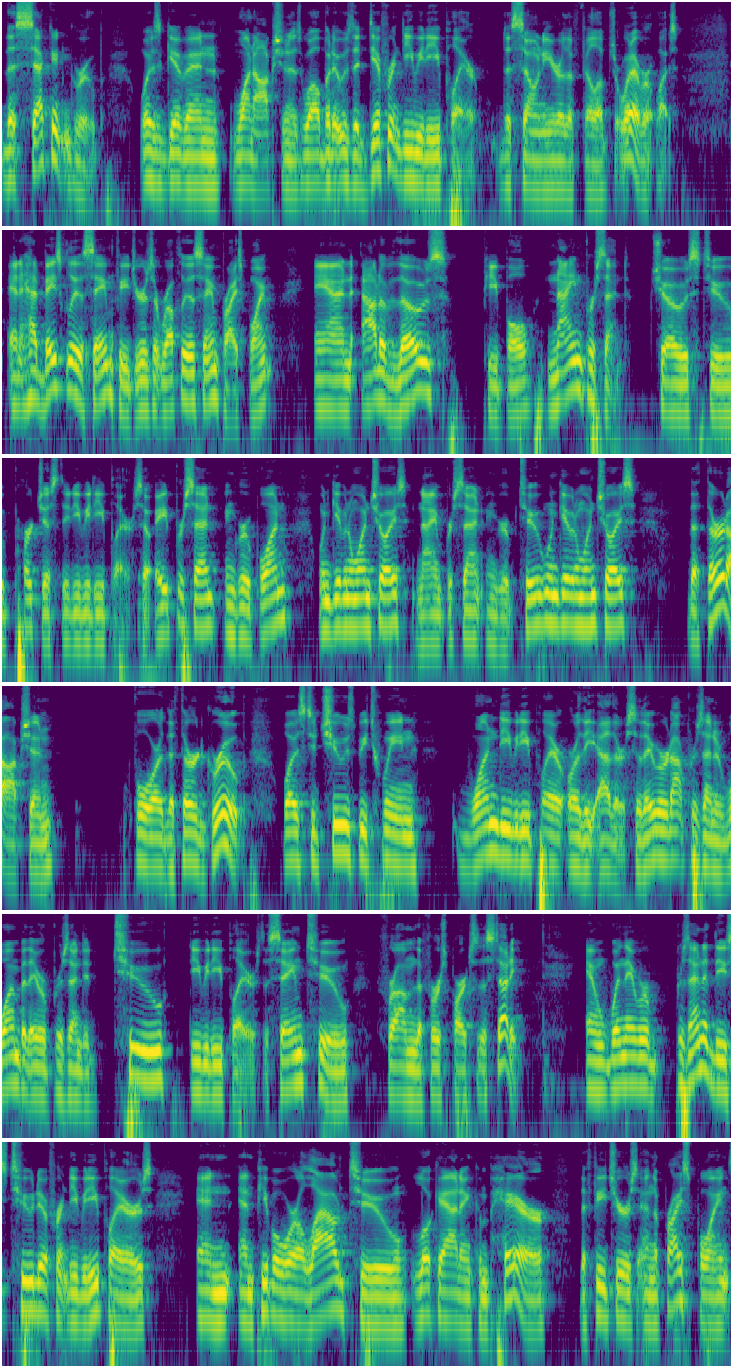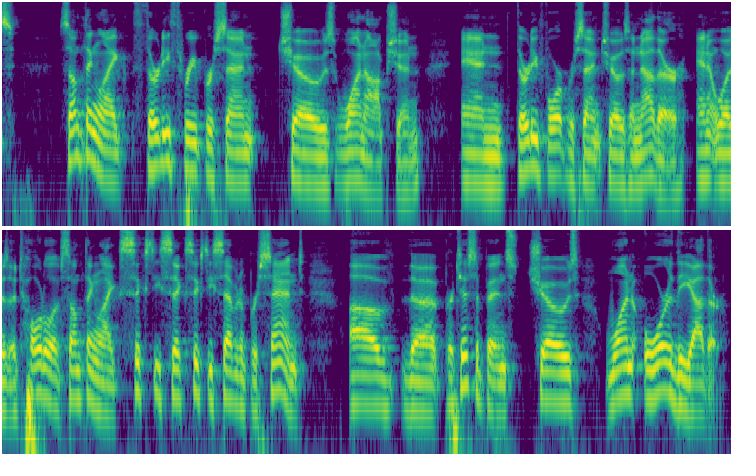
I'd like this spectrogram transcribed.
The second group was given one option as well, but it was a different DVD player, the Sony or the Philips or whatever it was. And it had basically the same features at roughly the same price point. And out of those people, 9% chose to purchase the DVD player. So 8% in group one when given one choice, 9% in group two when given one choice. The third option for the third group was to choose between one DVD player or the other. So they were not presented one, but they were presented two DVD players, the same two from the first parts of the study. And when they were presented these two different DVD players, and, and people were allowed to look at and compare the features and the price points, something like 33% chose one option and 34% chose another. And it was a total of something like 66, 67% of the participants chose one or the other.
